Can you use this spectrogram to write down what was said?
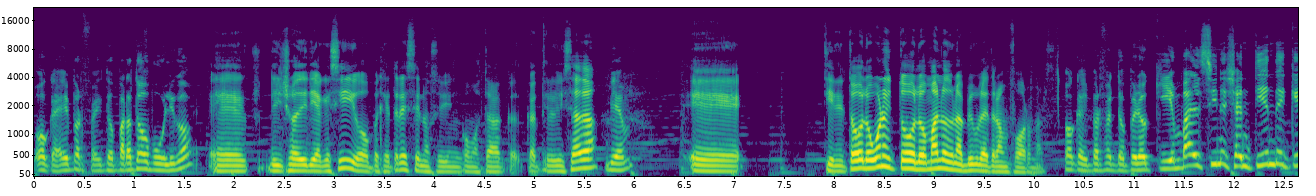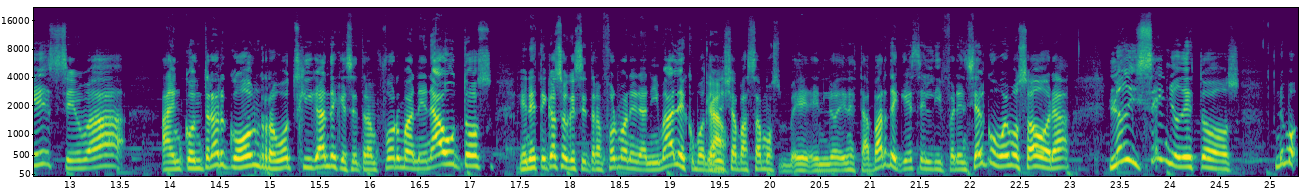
Ok, perfecto. Para todo público. eh, yo diría que sí, o PG-13, no sé bien cómo está ca- categorizada. Bien. Eh, tiene todo lo bueno y todo lo malo de una película de Transformers. Ok, perfecto. Pero quien va al cine ya entiende que se va a encontrar con robots gigantes que se transforman en autos, en este caso que se transforman en animales, como Claro. también ya pasamos eh, en, esta parte, que es el diferencial como vemos ahora. Los diseños de estos... no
